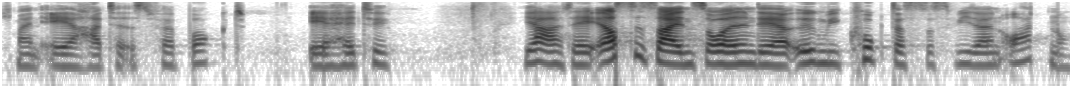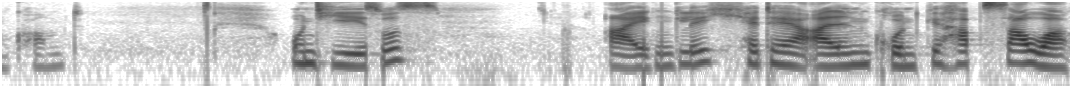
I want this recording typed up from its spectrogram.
Ich meine, er hatte es verbockt. Er hätte ja, der Erste sein sollen, der irgendwie guckt, dass das wieder in Ordnung kommt. Und Jesus, eigentlich hätte er allen Grund gehabt, sauer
